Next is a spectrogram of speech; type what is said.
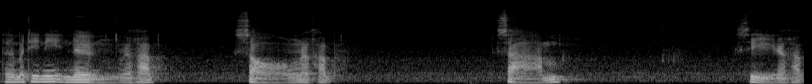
เดินมาที่นี่หนึ่งนะครับสองนะครับสามสี่นะครับ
